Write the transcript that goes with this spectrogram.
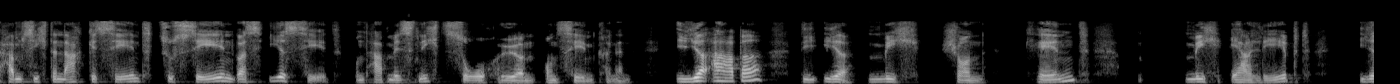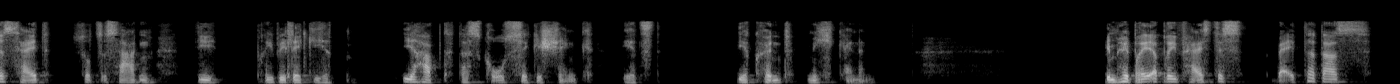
haben sich danach gesehnt zu sehen, was ihr seht und haben es nicht so hören und sehen können. Ihr aber, die ihr mich schon kennt, mich erlebt, ihr seid sozusagen die Privilegierten. Ihr habt das große Geschenk jetzt. Ihr könnt mich kennen. Im Hebräerbrief heißt es weiter, dass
